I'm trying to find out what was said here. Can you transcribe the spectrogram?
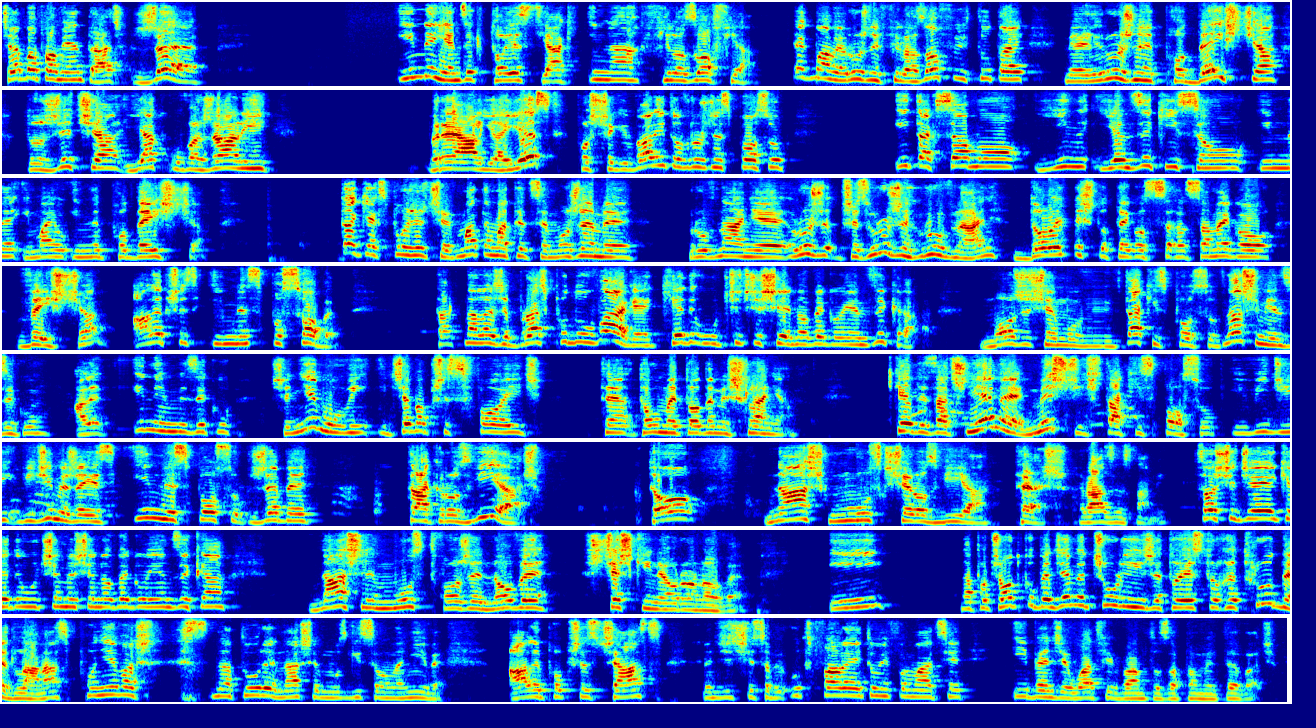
trzeba pamiętać, że inny język to jest jak inna filozofia. Jak mamy różnych filozofów tutaj, mieli różne podejścia do życia, jak uważali realia jest, postrzegiwali to w różny sposób i tak samo in, języki są inne i mają inne podejścia. Tak jak spojrzeć się w matematyce, możemy równanie, róż, przez różnych równań dojść do tego sa- samego wyjścia, ale przez inne sposoby. Tak należy brać pod uwagę, kiedy uczycie się nowego języka. Może się mówi w taki sposób w naszym języku, ale w innym języku się nie mówi i trzeba przyswoić tę, metodę myślenia. Kiedy zaczniemy myśleć w taki sposób i widzi, widzimy, że jest inny sposób, żeby tak rozwijać, to nasz mózg się rozwija też razem z nami. Co się dzieje, kiedy uczymy się nowego języka? Nasz mózg tworzy nowe ścieżki neuronowe i na początku będziemy czuli, że to jest trochę trudne dla nas, ponieważ z natury nasze mózgi są leniwe, ale poprzez czas będziecie sobie utrwalać tą informację i będzie łatwiej Wam to zapamiętywać.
